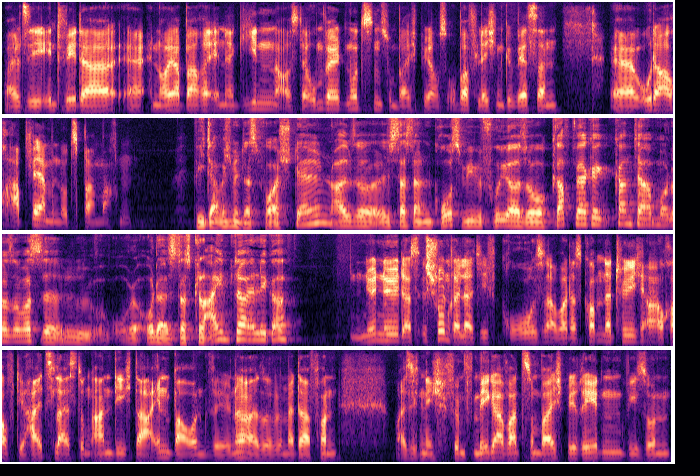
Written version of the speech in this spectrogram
weil sie entweder äh, erneuerbare Energien aus der Umwelt nutzen, zum Beispiel aus Oberflächengewässern, äh, oder auch Abwärme nutzbar machen. Wie darf ich mir das vorstellen? Also ist das dann groß, wie wir früher so Kraftwerke gekannt haben oder sowas? Äh, oder ist das kleinteiliger? Nö, nö, das ist schon relativ groß, aber das kommt natürlich auch auf die Heizleistung an, die ich da einbauen will. Ne? Also wenn wir davon weiß ich nicht, 5 Megawatt zum Beispiel reden, wie so ein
